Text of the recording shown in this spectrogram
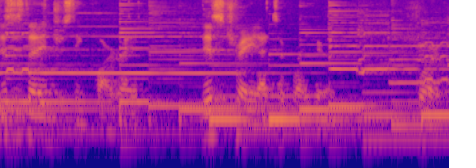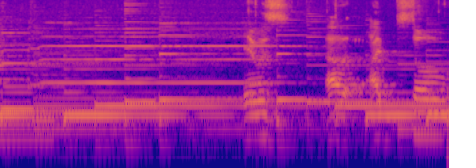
this is the interesting part, right? This trade I took right here, short. It was uh, I'm so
